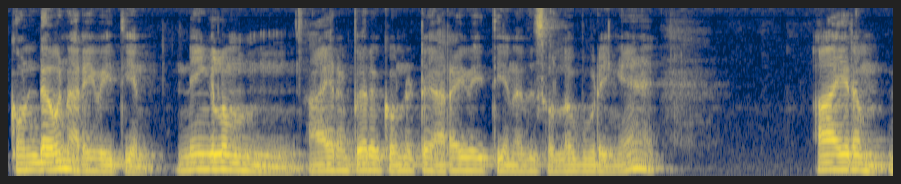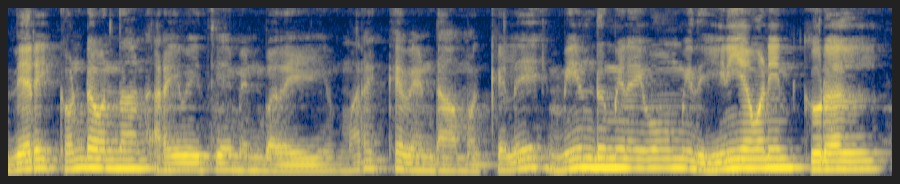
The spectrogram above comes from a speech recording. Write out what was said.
கொண்டவன் அரை வைத்தியன். நீங்களும் ஆயிரம் பேரை கொண்டுட்டு அரை வைத்தியன் அது சொல்ல போகிறீங்க ஆயிரம் வேரை கொண்டவன் தான் அரை வைத்தியம் என்பதை மறக்க வேண்டாம் மக்களே. மீண்டும் இணைவோம். இது இனியவனின் குரல்.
